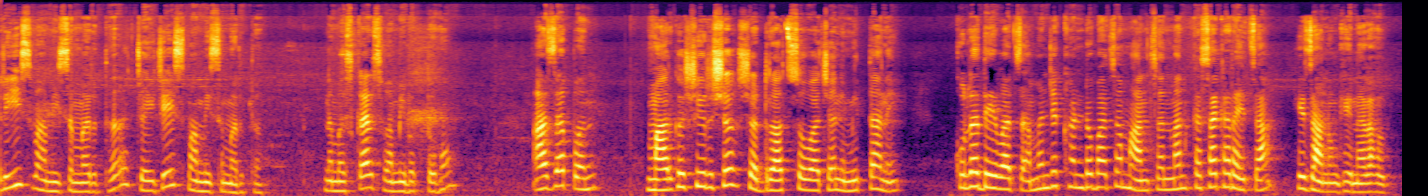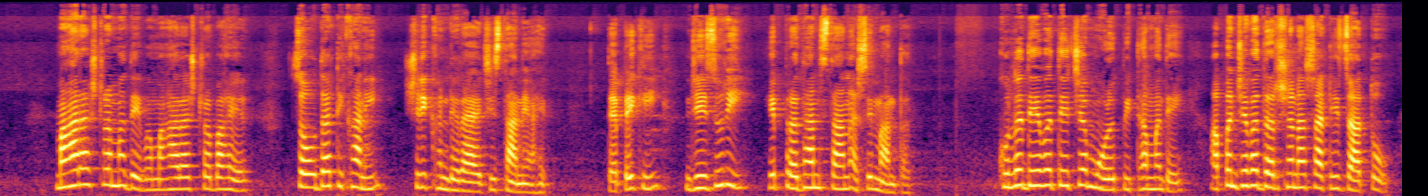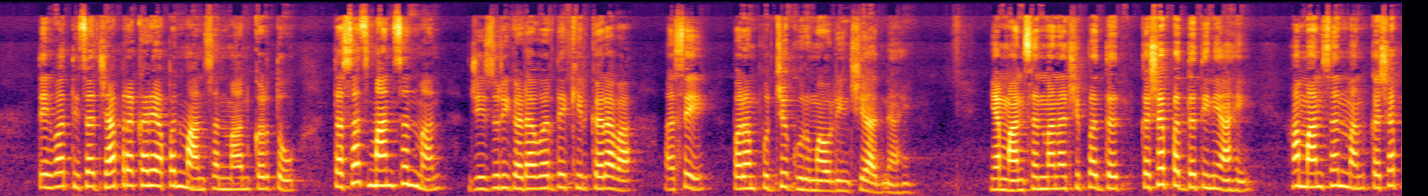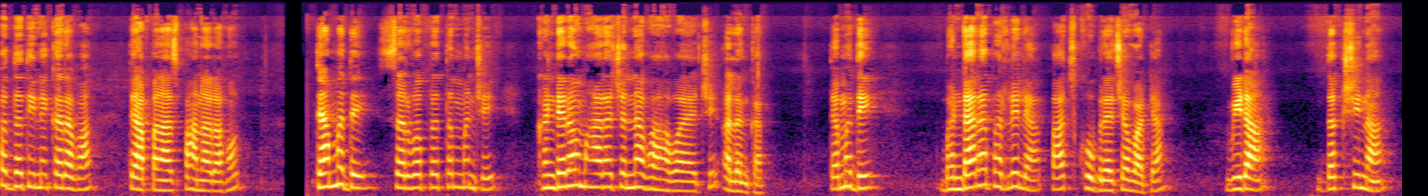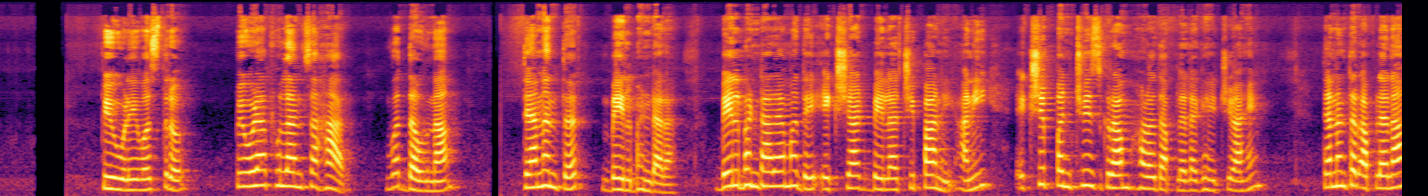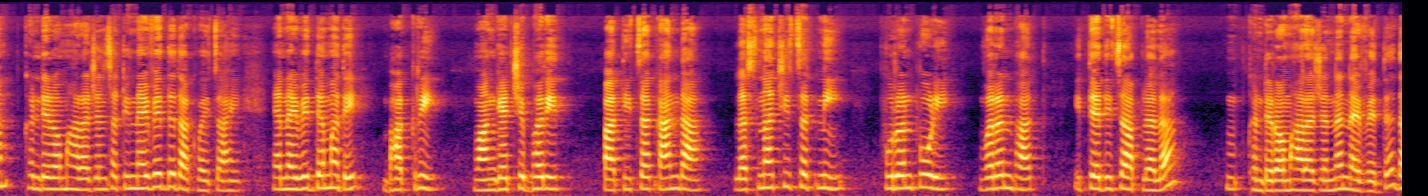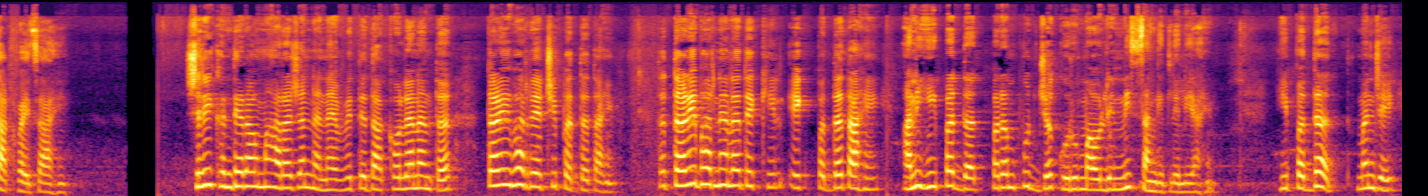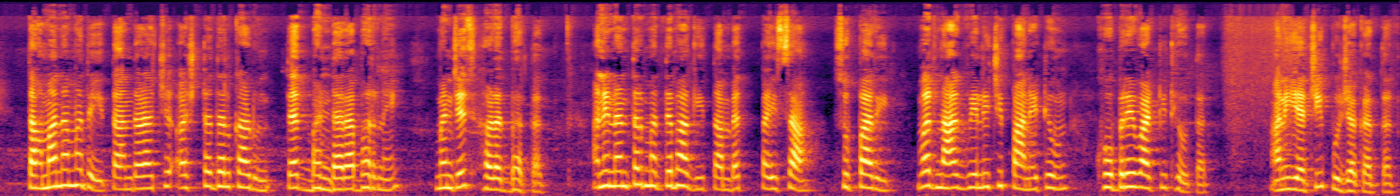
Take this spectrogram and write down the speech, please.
श्री स्वामी समर्थ जय जय स्वामी समर्थ. नमस्कार स्वामी भक्त हो आज आपण मार्गशीर्ष षड्रात्सोवाच्या निमित्ताने कुलदेवाचा म्हणजे खंडोबाचा मानसन्मान कसा करायचा हे जाणून घेणार आहोत. महाराष्ट्रामध्ये व महाराष्ट्राबाहेर चौदा ठिकाणी श्री खंडेरायाची स्थाने आहेत. त्यापैकी जेजुरी हे प्रधान स्थान असे मानतात. कुलदेवतेच्या मूळपीठामध्ये आपण जेव्हा दर्शनासाठी जातो तेव्हा तिचा ज्या प्रकारे आपण मानसन्मान करतो तसाच मानसन्मान जेजुरी गडावर देखील करावा असे परमपूज्य गुरुमाऊलींची आज्ञा आहे. या मानसन्मानाची पद्धत कशा पद्धतीने आहे? हा मानसन्मान कशा पद्धतीने करावा ते आपण आज पाहणार आहोत. त्यामध्ये सर्वप्रथम म्हणजे खंडेराव महाराजांना व्हावयाचे अलंकार. त्यामध्ये भंडारा भरलेल्या पाच खोबऱ्याच्या वाट्या विडा दक्षिणा पिवळे वस्त्र पिवळ्या फुलांचा हार व दवना त्यानंतर बेलभंडारा बेलभंडाऱ्यामध्ये एकशे आठ बेलाची पाने आणि एकशे पंचवीस ग्राम हळद आपल्याला घ्यायची आहे. त्यानंतर आपल्याला खंडेराव महाराजांसाठी नैवेद्य दाखवायचा आहे. या नैवेद्यामध्ये भाकरी वांग्याचे भरीत पातीचा कांदा लसणाची चटणी पुरणपोळी वरण भात इत्यादीचा आपल्याला खंडेराव महाराजांना नैवेद्य दाखवायचा आहे. श्री खंडेराव महाराजांना नैवेद्य दाखवल्यानंतर तळी भरण्याची पद्धत आहे. तर तळी भरण्याला देखील एक पद्धत आहे आणि ही पद्धत परमपूज्य गुरुमाऊलींनीच सांगितलेली आहे. ही पद्धत म्हणजे तामानामध्ये तांदळाचे अष्टदल काढून त्यात भंडारा भरणे म्हणजेच हळद भरतात. आणि नंतर मध्यभागी तांब्यात पैसा सुपारी व नागवेलीची पाने ठेवून खोबरे वाटी ठेवतात आणि याची पूजा करतात.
